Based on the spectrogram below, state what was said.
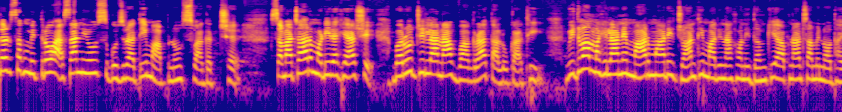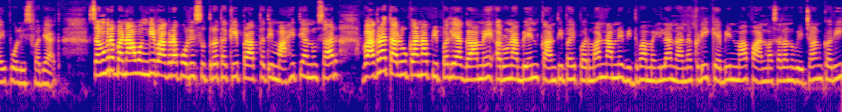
દર્શક મિત્રો, આશા ન્યૂઝ ગુજરાતીમાં આપનું સ્વાગત છે. સમાચાર મળી રહ્યા છે ભરૂચ જિલ્લાના વાગરા તાલુકાથી. વિધવા મહિલાને માર મારી જાનથી મારી નાખવાની ધમકી આપનાર સામે નોંધાઈ પોલીસ ફરિયાદ. સમગ્ર બનાવ અંગે વાગરા પોલીસ સૂત્ર થકી પ્રાપ્ત થતી માહિતી અનુસાર, વાગરા તાલુકાના પીપલિયા ગામે અરુણાબેન કાંતિભાઈ પરમાર નામની વિધવા મહિલા નાનકડી કેબિનમાં પાન મસાલાનું વેચાણ કરી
